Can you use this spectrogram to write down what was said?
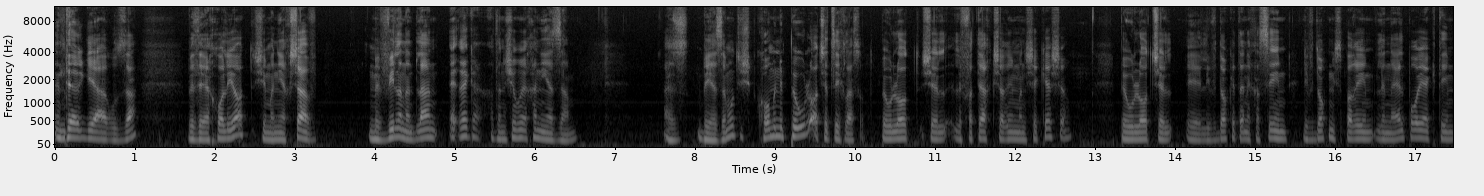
אנרגיה ארוזה, וזה יכול להיות שאם אני עכשיו מביא לנדל"ן, אה, רגע, אז אנשים אומרים איך אני יזם. אז ביזמות יש כל מיני פעולות שצריך לעשות. פעולות של לפתח קשרים עם אנשי קשר, פעולות של אה, לבדוק את הנכסים, לבדוק מספרים, לנהל פרויקטים,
